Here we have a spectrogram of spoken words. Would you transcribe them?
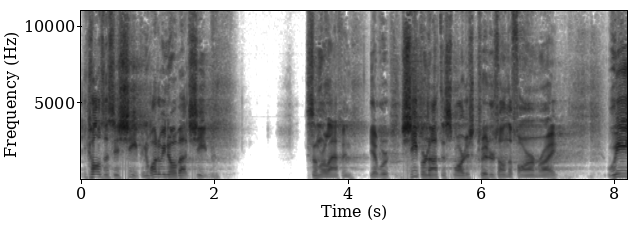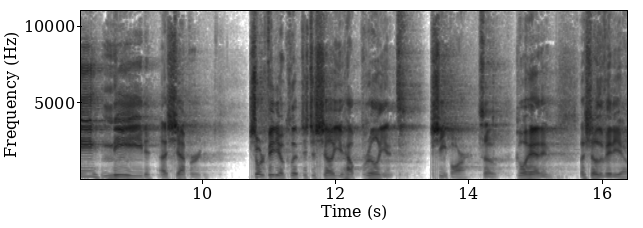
he calls us his sheep. And what do we know about sheep? Some are laughing. Yeah, we're, sheep are not the smartest critters on the farm, right? We need a shepherd. Short video clip just to show you how brilliant sheep are. So go ahead and let's show the video.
